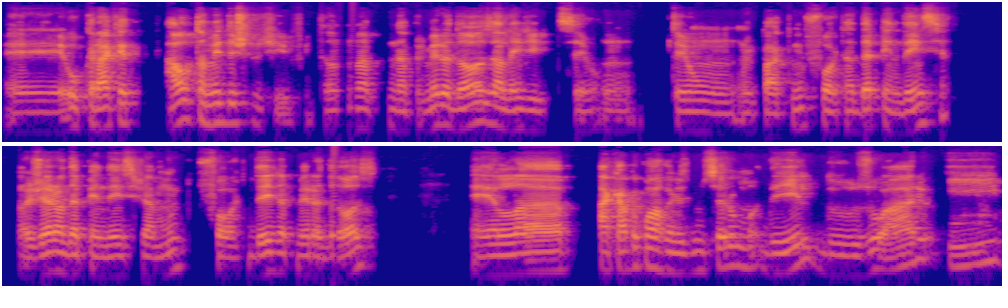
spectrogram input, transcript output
é, o crack é altamente destrutivo. Então, na, na primeira dose, além de um, ter um, um, impacto muito forte na dependência, ela gera uma dependência já muito forte desde a primeira dose, ela acaba com o organismo do ser humano, dele, do usuário, e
